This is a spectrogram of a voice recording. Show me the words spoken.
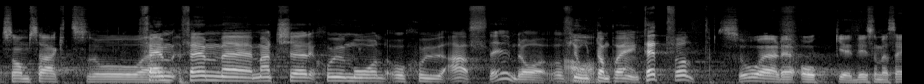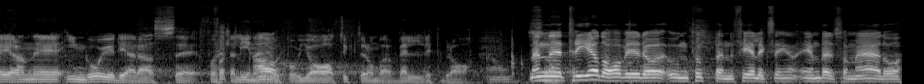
som sagt så... eh, Fem, fem eh, matcher, sju mål och sju ass. Det är bra. Och 14 poäng. Tätt fullt. Så är det och eh, det är som jag säger, han ingår ju i deras första lina Ja. och jag tyckte de var väldigt bra. Men Så. eh, trea då har vi då ungtuppen Felix En- Enberg som är då ja,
